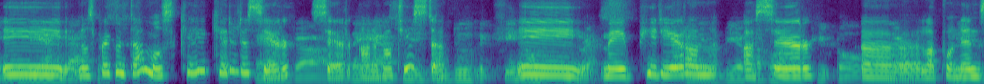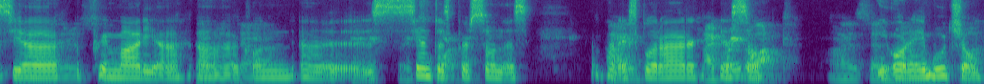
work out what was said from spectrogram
Y nos preguntamos, ¿qué quiere decir uh, ser anabautista? Y me pidieron hacer uh, la ponencia primaria con cientos de personas para explorar eso y oré mucho.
